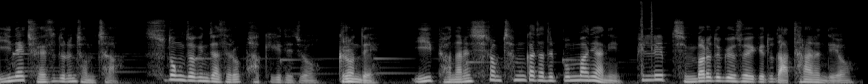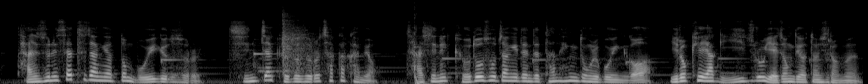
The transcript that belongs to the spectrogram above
이내 죄수들은 점차 수동적인 자세로 바뀌게 되죠. 그런데 이 변화는 실험 참가자들 뿐만이 아닌 필립 짐바르드 교수에게도 나타나는데요. 단순히 세트장이었던 모의 교도소를 진짜 교도소로 착각하며 자신이 교도소장이 된 듯한 행동을 보인 것. 이렇게 약 2주로 예정되었던 실험은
